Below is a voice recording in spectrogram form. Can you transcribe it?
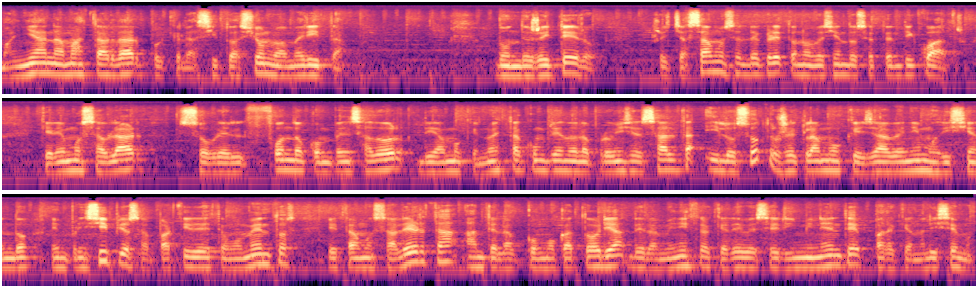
mañana más tardar porque la situación lo amerita. Donde reitero, rechazamos el decreto 974 queremos hablar sobre el fondo compensador, digamos que no está cumpliendo la provincia de Salta y los otros reclamos que ya venimos diciendo, en principios a partir de estos momentos estamos alerta ante la convocatoria de la ministra que debe ser inminente para que analicemos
